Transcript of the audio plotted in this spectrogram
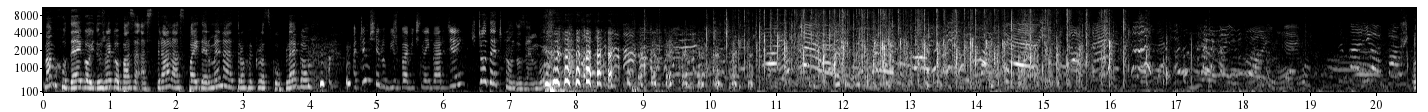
Mam chudego i dużego baza Astrala, Spidermana, trochę klocków Lego, A czym się lubisz bawić najbardziej? szczoteczką do zębów. Bo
